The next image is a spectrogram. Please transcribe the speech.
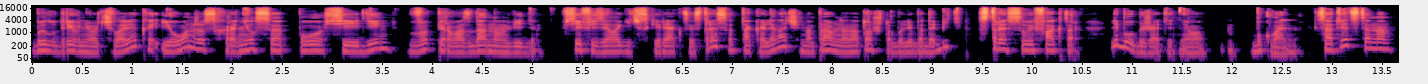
был у древнего человека, и он же сохранился по сей день в первозданном виде. Все физиологические реакции стресса так или иначе направлены на то, чтобы либо добить стрессовый фактор, либо убежать от него, буквально. Соответственно,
